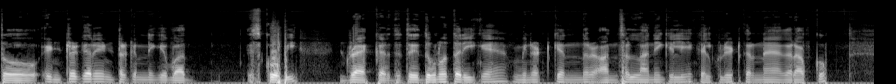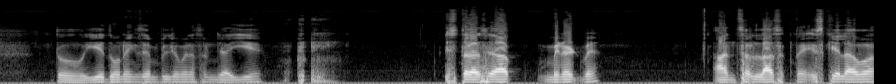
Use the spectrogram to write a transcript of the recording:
तो इंटर करें इंटर करने के बाद इसको भी ड्रैग कर देते तो दोनों तरीके हैं। मिनट के अंदर आंसर लाने के लिए कैलकुलेट करना है अगर आपको। तो ये दोनों एग्ज़ाम्पल जो मैंने समझाई है। इस तरह से आप मिनट में आंसर ला सकते हैं। इसके अलावा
